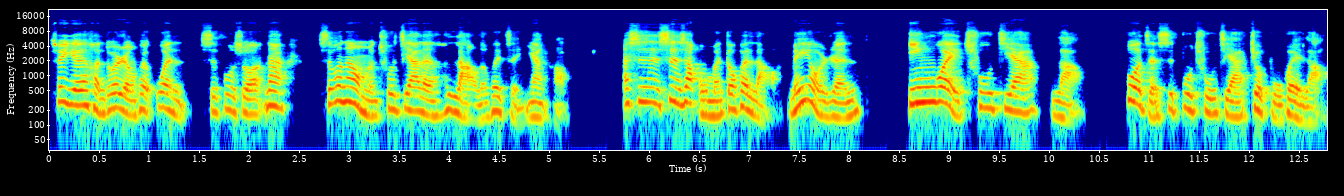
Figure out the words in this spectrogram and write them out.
所以也有很多人会问师傅说，那。师傅，那我们出家了，老了会怎样？哈，那事事实上我们都会老，没有人因为出家老，或者是不出家就不会老。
